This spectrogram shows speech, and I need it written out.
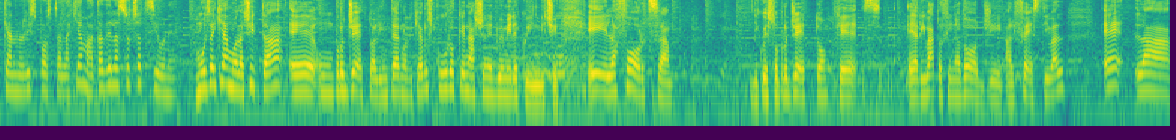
che hanno risposto alla chiamata dell'associazione. Mosaichiamo la città è un progetto all'interno di Chiaroscuro che nasce nel 2015 e la forza di questo progetto che è arrivato fino ad oggi al festival è la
